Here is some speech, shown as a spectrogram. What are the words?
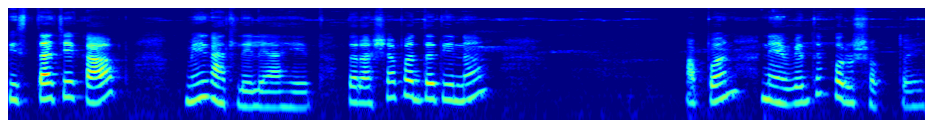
पिस्ताचे काप मी घातलेले आहेत. तर अशा पद्धतीनं आपण नैवेद्य करू शकतो आहे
